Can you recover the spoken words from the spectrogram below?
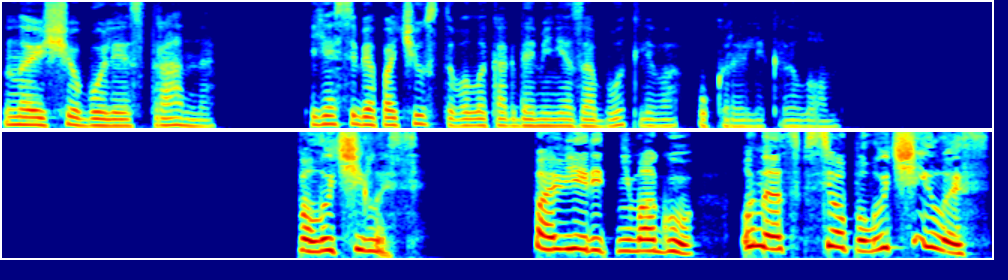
Но еще более странно, я себя почувствовала, когда меня заботливо укрыли крылом. «Получилось!» Поверить не могу! У нас все получилось!»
